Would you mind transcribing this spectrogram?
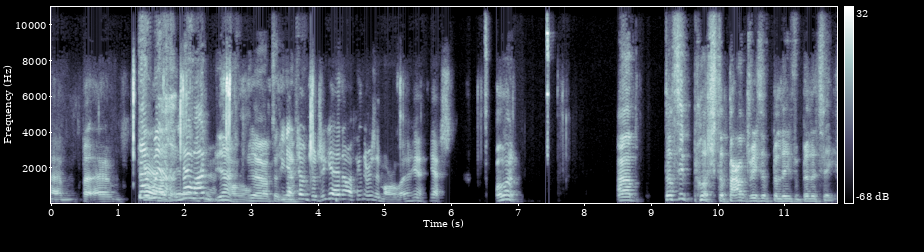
Um, but um, no, yeah, wait, no, no, yeah, I'm yeah, yeah, moral. yeah, I don't, yeah, yeah. don't judge it. Yeah, no, I think there is a moral there. Yeah, yes. All right. Um, does it push the boundaries of believability?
